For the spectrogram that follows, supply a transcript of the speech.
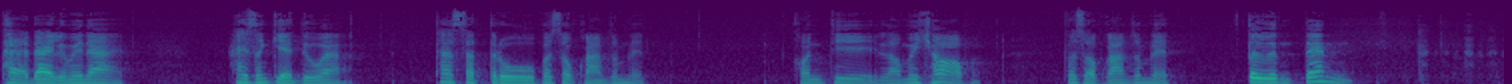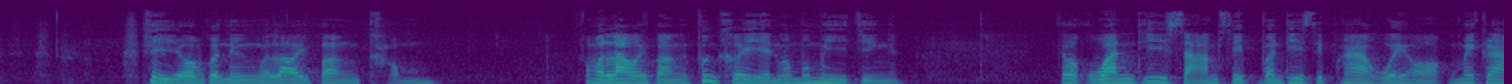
แผ่ได้หรือไม่ได้ ให้สังเกตดูว่า ถ้าศัตรูประสบความสำเร็จ คนที่เราไม่ชอบ ประสบความสำเร็จ ตื่นเต้น มีโยมคนหนึ่งมาเล่าให้ฟังขำเขามาเล่าให้ฟัง เพิ่งเคยเห็นว่ามันมีจริง ก็บอกวันที่สามสิบวันที่สิบห้าหวยออก ไม่กล้า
